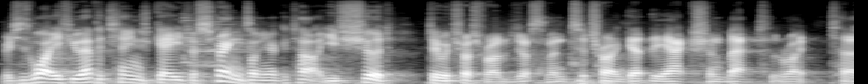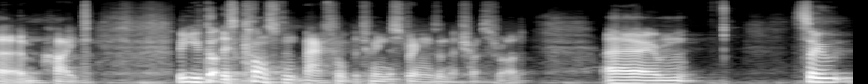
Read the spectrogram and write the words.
which is why if you ever change gauge of strings on your guitar, you should do a truss rod adjustment to try and get the action back to the right um, height. But you've got this constant battle between the strings and the truss rod. Um, so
